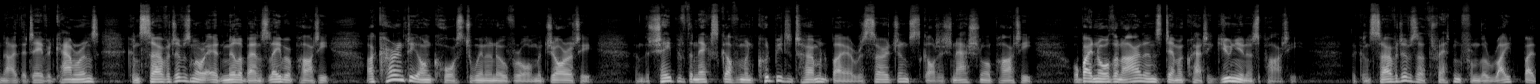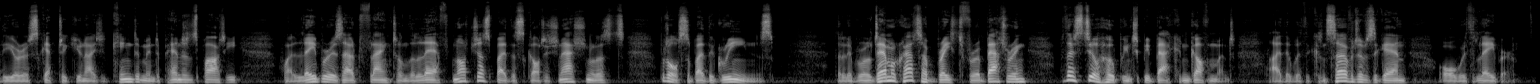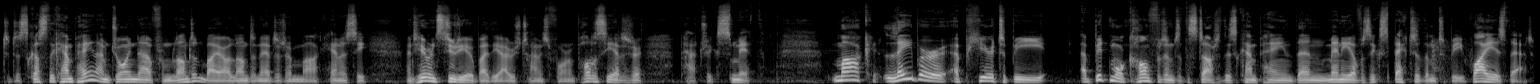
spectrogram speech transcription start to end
Neither David Cameron's Conservatives nor Ed Miliband's Labour Party are currently on course to win an overall majority, and the shape of the next government could be determined by a resurgent Scottish National Party or by Northern Ireland's Democratic Unionist Party. The Conservatives are threatened from the right by the Eurosceptic United Kingdom Independence Party, while Labour is outflanked on the left not just by the Scottish Nationalists, but also by the Greens. The Liberal Democrats are braced for a battering, but they're still hoping to be back in government, either with the Conservatives again or with Labour. To discuss the campaign, I'm joined now from London by our London editor, Mark Hennessy, and here in studio by the Irish Times foreign policy editor, Patrick Smyth. Mark, Labour appear to be a bit more confident at the start of this campaign than many of us expected them to be. Why is that?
